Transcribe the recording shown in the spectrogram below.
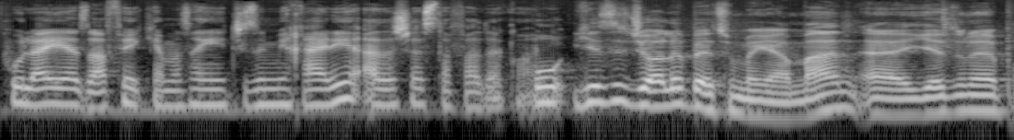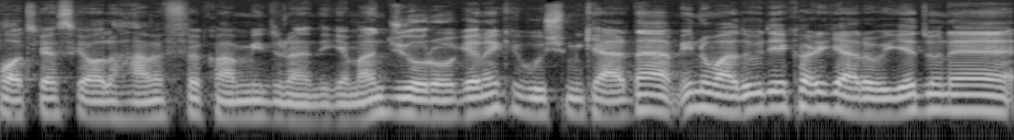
پولای اضافه که مثلا یه چیزی می‌خری ازش استفاده کنی. او یه چیز جالب بهتون بگم. من یه دونه پادکست که حالا همه فکر کنم می‌دونن دیگه. من جوروگنه که گوش می‌کردم این اومده بود یه کاری کرده بود. یه دونه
